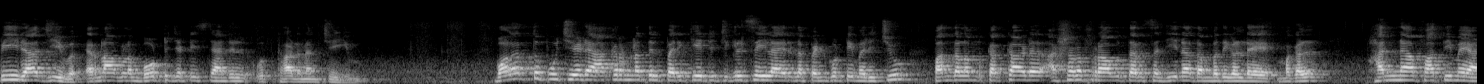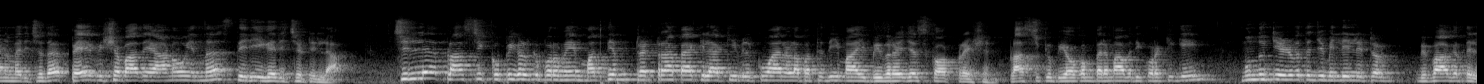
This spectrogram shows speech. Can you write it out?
P Rajeev Ernakulam boat jetty സ്റ്റാൻഡിൽ ഉദ്ഘാടനം ചെയ്യും. വളർത്തുപൂച്ചയുടെ ആക്രമണത്തിൽ പരിക്കേറ്റ് ചികിത്സയിലായിരുന്ന പെൺകുട്ടി മരിച്ചു. പന്തളം കക്കാട് അഷറഫ് റാവുത്തർ സജീന ദമ്പതികളുടെ മകൾ ഹന്ന ഫാത്തിമയാണ് മരിച്ചത്. പേ വിഷബാധയാണോ എന്ന് സ്ഥിരീകരിച്ചിട്ടില്ല. ചില്ല് പ്ലാസ്റ്റിക് കുപ്പികൾക്ക് പുറമെ മദ്യം ടെട്രാ പാക്കിലാക്കി വിൽക്കുവാനുള്ള പദ്ധതിയുമായി ബിവറേജസ് കോർപ്പറേഷൻ. പ്ലാസ്റ്റിക് ഉപയോഗം പരമാവധി കുറയ്ക്കുകയും മുന്നൂറ്റി എഴുപത്തഞ്ച് മില്ലി ലിറ്റർ വിഭാഗത്തിൽ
